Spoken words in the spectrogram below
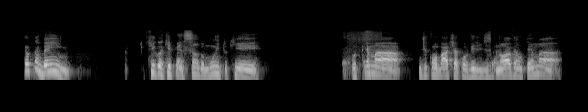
Eu também fico aqui pensando muito que o tema de combate à Covid-19 é um tema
